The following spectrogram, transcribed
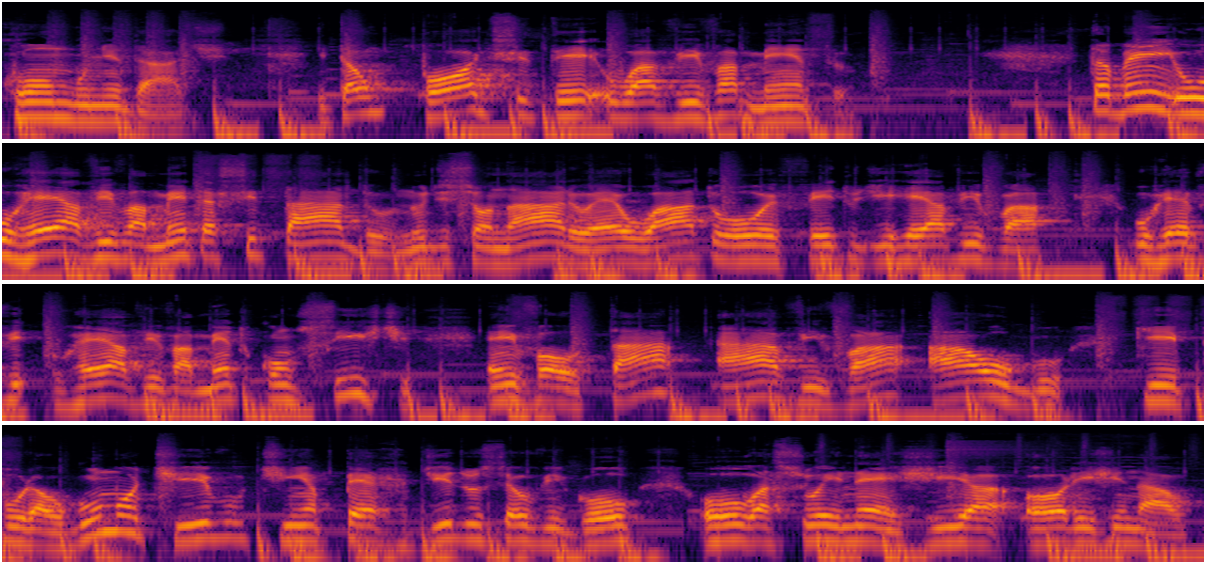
comunidade. Então, pode-se ter o avivamento, também o reavivamento é citado no dicionário, é o ato ou efeito de reavivar. O, reavivamento consiste em voltar a avivar algo que por algum motivo tinha perdido seu vigor ou a sua energia original.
